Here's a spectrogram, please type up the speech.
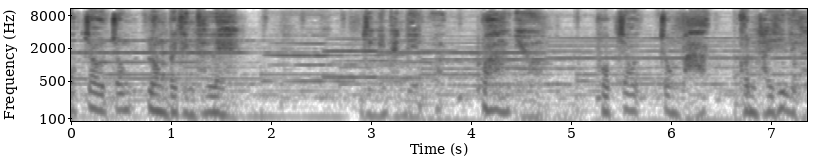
วกเจ้าจงลงไปถึงทะเล ยังมีแผ่นดินว่างอยู่ พวกเจ้าจงพาคนไทยที่เหลือ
